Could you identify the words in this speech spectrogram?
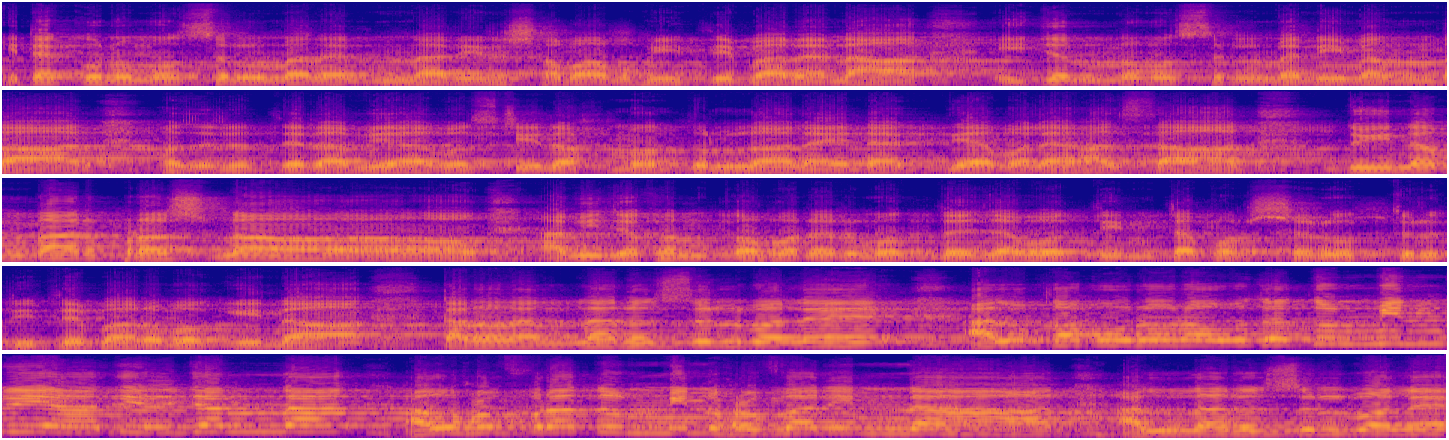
এটা কোনো মুসলমানের নারীর স্বভাব হইতে পারে না। এই জন্য মুসলমান ইমানদার। হজরত রাবিয়া বস্তি রহমতুল্লাহ ডাক দিয়া বলে, হাসান, দুই নাম্বার প্রশ্ন। আমি যখন কবরের মধ্যে যাব, তিনটা প্রশ্নের উত্তর দিতে পারব কিনা? কারণ আল্লাহ রসুল বলে, আল কবর আল্লাহ রসুল বলে,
